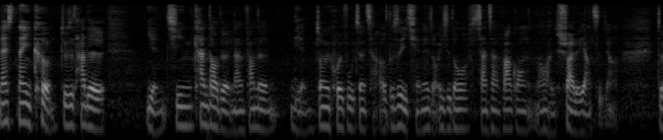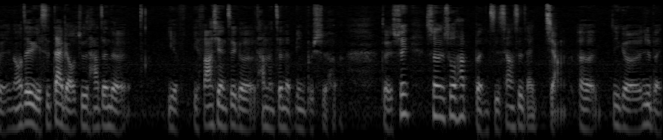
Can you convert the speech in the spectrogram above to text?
那那一刻就是他的眼睛看到的男方的脸终于恢复正常，而不是以前那种一直都闪闪发光然后很帅的样子这样。对，然后这个也是代表，就是他真的也也发现这个他们真的并不适合。对，所以虽然说他本质上是在讲呃一个日本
